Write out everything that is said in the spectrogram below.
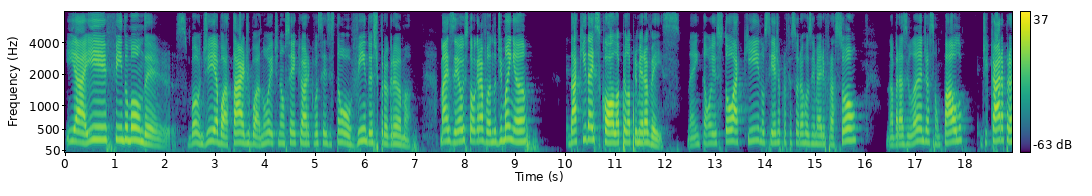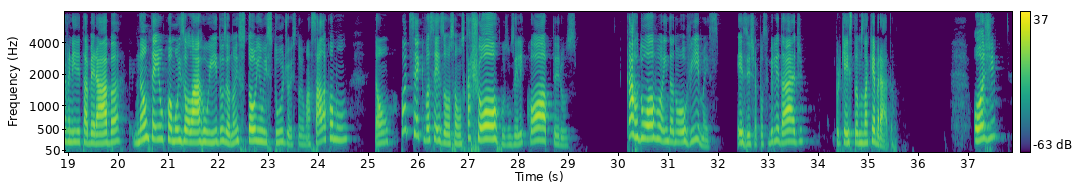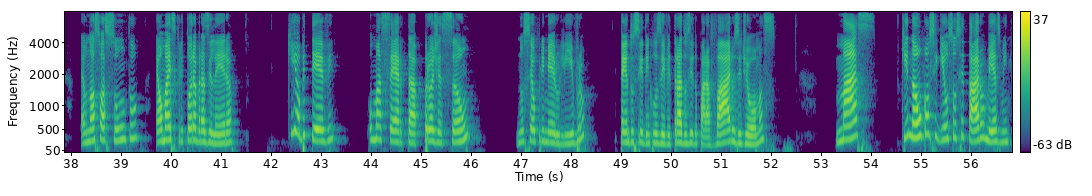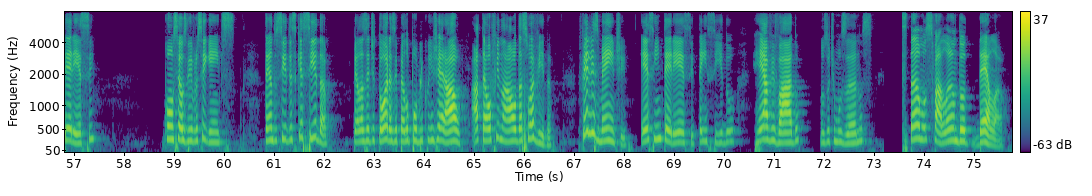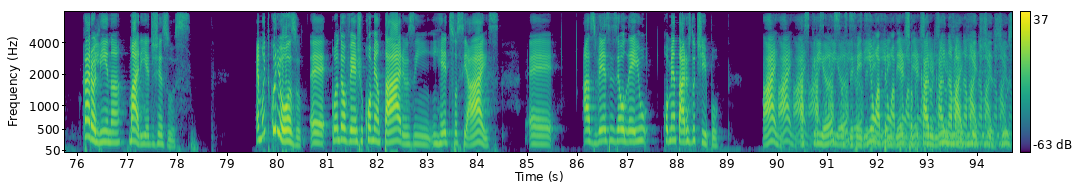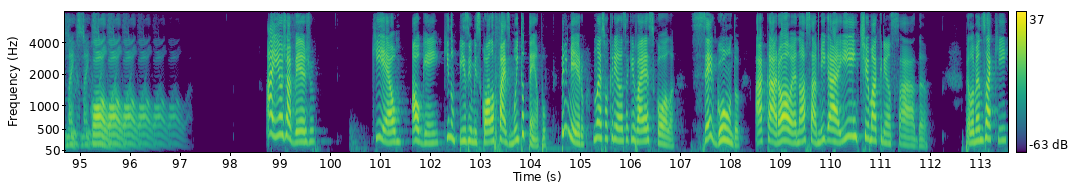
E aí, fim do Monders? Bom dia, boa tarde, boa noite. Não sei que hora que vocês estão ouvindo este programa, mas eu estou gravando de manhã, daqui da escola pela primeira vez. Né? Então, eu estou aqui no CIEJA Professora Rosemary Frasson, na Brasilândia, São Paulo, de cara para a Avenida Itaberaba. Não tenho como isolar ruídos, eu não estou em um estúdio, eu estou em uma sala comum. Então, pode ser que vocês ouçam uns cachorros, uns helicópteros, Carro do ovo ainda não ouvi, mas existe a possibilidade, porque estamos na quebrada. Hoje, é o nosso assunto é uma escritora brasileira que obteve uma certa projeção no seu primeiro livro, tendo sido inclusive traduzido para vários idiomas, mas que não conseguiu suscitar o mesmo interesse com seus livros seguintes, tendo sido esquecida pelas editoras e pelo público em geral até o final da sua vida. Felizmente, esse interesse tem sido reavivado nos últimos anos. Estamos falando dela, Carolina Maria de Jesus. É muito curioso é, quando eu vejo comentários em, em redes sociais. É, às vezes eu leio comentários do tipo: Ai, ai as, crianças as crianças deveriam, deveriam aprender, aprender sobre Carolina, Carolina Maria, Maria de Jesus, Jesus na, escola. escola. Aí eu já vejo que é alguém que não pisa em uma escola faz muito tempo. Primeiro, não é só criança que vai à escola. Segundo, a Carol é nossa amiga íntima, criançada. Pelo menos aqui,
